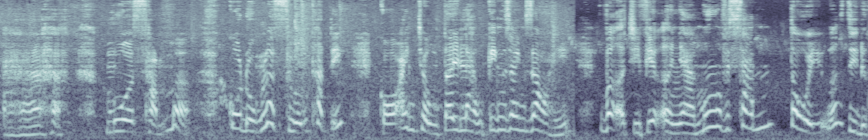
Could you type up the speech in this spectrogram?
À, mua sắm à. Cô đúng là sướng thật ý. Có anh chồng Tây làm kinh doanh giỏi Vợ chỉ việc ở nhà mua với sắm Tôi ước gì được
